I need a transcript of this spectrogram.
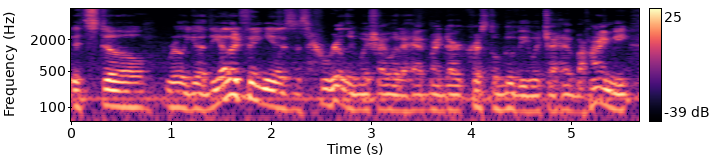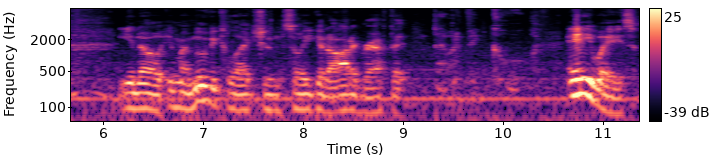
it's still really good. The other thing is, is I really wish I would have had my Dark Crystal movie, which I have behind me, you know, in my movie collection, so he could autograph it. That would have been cool. Anyways,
